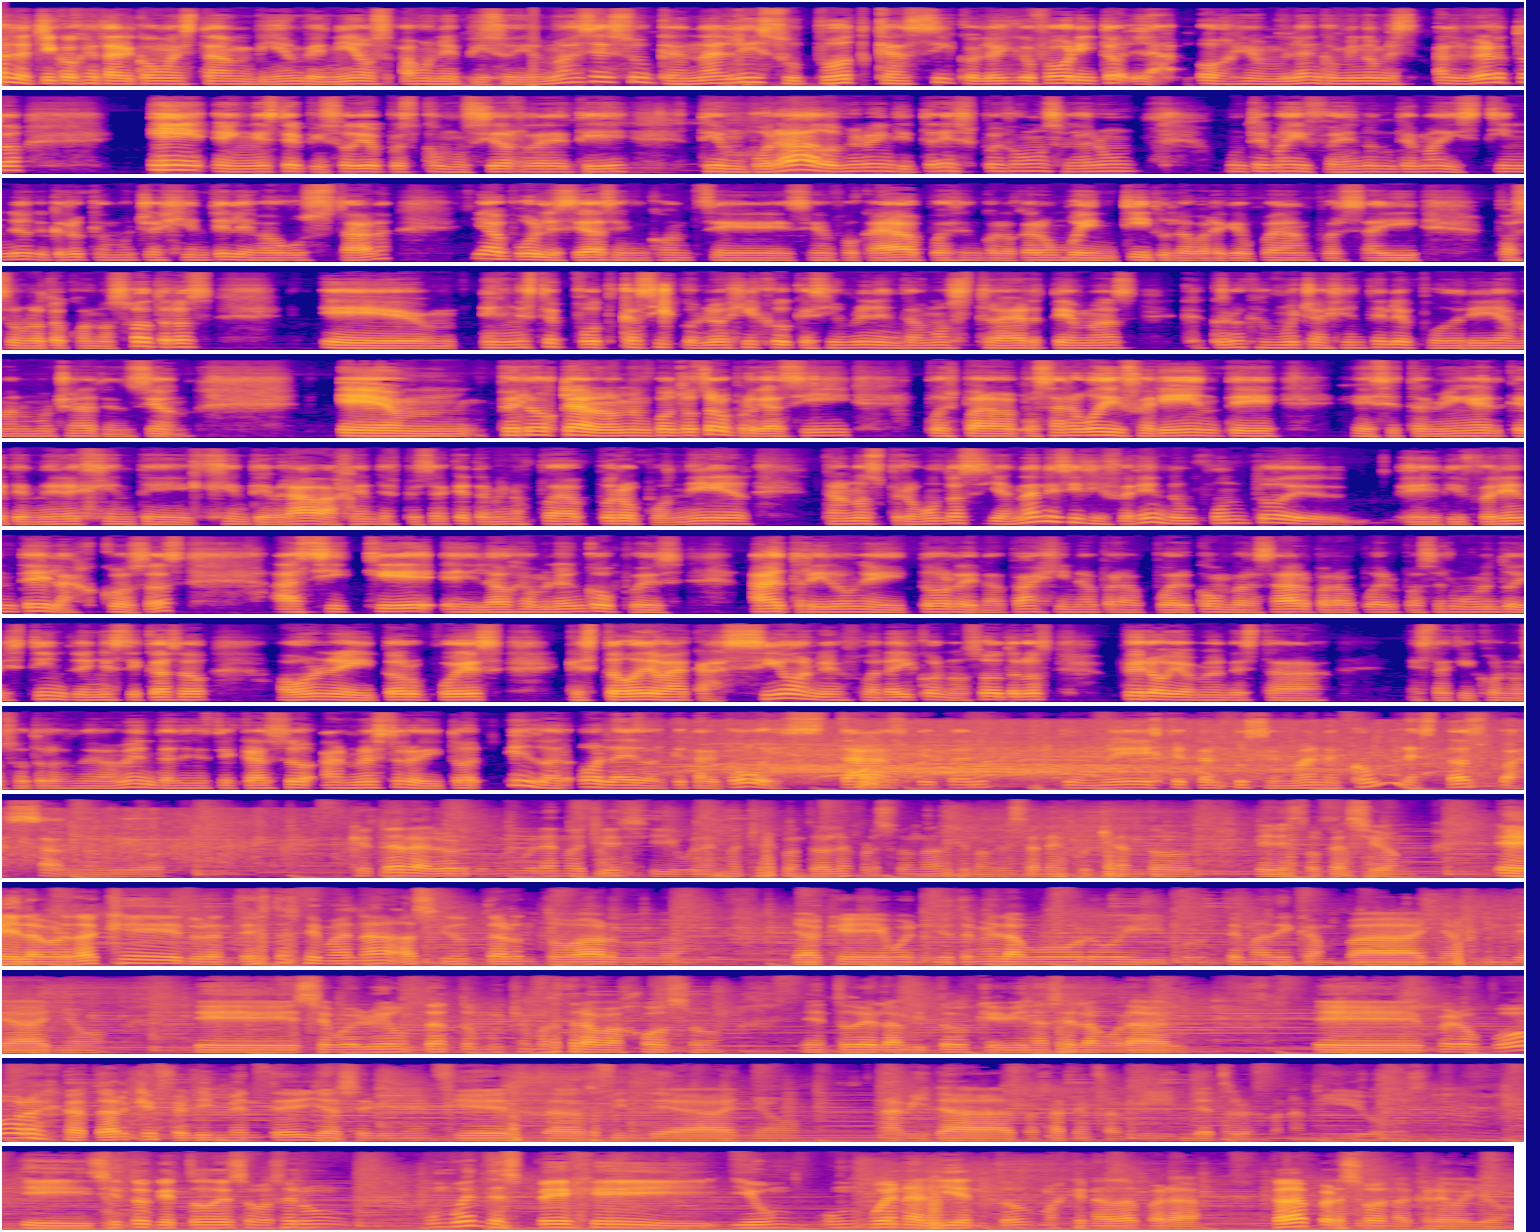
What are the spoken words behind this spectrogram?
Hola chicos, ¿qué tal? ¿Cómo están? Bienvenidos a un episodio más de su canal, de su podcast psicológico favorito, La Hoja en Blanco. Mi nombre es Alberto y en este episodio, pues como cierre de temporada 2023, pues vamos a hablar un, un tema diferente, un tema distinto que creo que a mucha gente le va a gustar. Ya publicidad se, se, se enfocará pues en colocar un buen título para que puedan pues ahí pasar un rato con nosotros. Em, en este podcast psicológico que siempre intentamos traer temas que creo que a mucha gente le podría llamar mucho la atención. Em, pero claro, no me encuentro solo porque así, pues para pasar algo diferente, ese también hay que tener gente, gente brava, gente especial que también nos pueda proponer, darnos preguntas y análisis diferente, un punto eh, diferente de las cosas. Así que eh, la hoja blanco pues ha traído un editor de la página para poder conversar, para poder pasar un momento distinto. En este caso a un editor pues que está de vacaciones por ahí con nosotros, pero obviamente está está aquí con nosotros nuevamente, en este caso a nuestro editor Eduard. Hola Eduard, ¿qué tal? ¿Cómo estás? ¿Qué tal tu mes? ¿Qué tal tu semana? ¿Cómo la estás pasando, amigo? ¿Qué tal Alberto? Muy buenas noches y buenas noches con todas las personas que nos están escuchando en esta ocasión. Eh, la verdad que durante esta semana ha sido un tanto ardua, ya que bueno, yo también laboro y por un tema de campaña, fin de año, eh, se vuelve un tanto mucho más trabajoso en todo el ámbito que viene a ser laboral. Eh, pero puedo rescatar que felizmente ya se vienen fiestas, fin de año, Navidad, pasar en familia, tal vez con amigos. Y siento que todo eso va a ser un, un buen despeje y, un, un, buen aliento, más que nada, para cada persona, creo yo.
